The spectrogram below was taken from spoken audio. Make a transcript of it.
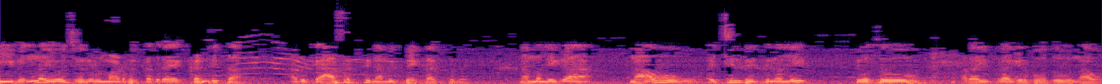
ಇವೆಲ್ಲ ಯೋಜನೆಗಳು ಮಾಡಬೇಕಾದ್ರೆ ಖಂಡಿತ ಅದಕ್ಕೆ ಆಸಕ್ತಿ ನಮಗೆ ಬೇಕಾಗ್ತದೆ. ನಮ್ಮಲ್ಲಿಗ ನಾವು ಹೆಚ್ಚಿನ ರೀತಿಯಲ್ಲಿ ಇವತ್ತು ರೈತರಾಗಿರ್ಬೋದು, ನಾವು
